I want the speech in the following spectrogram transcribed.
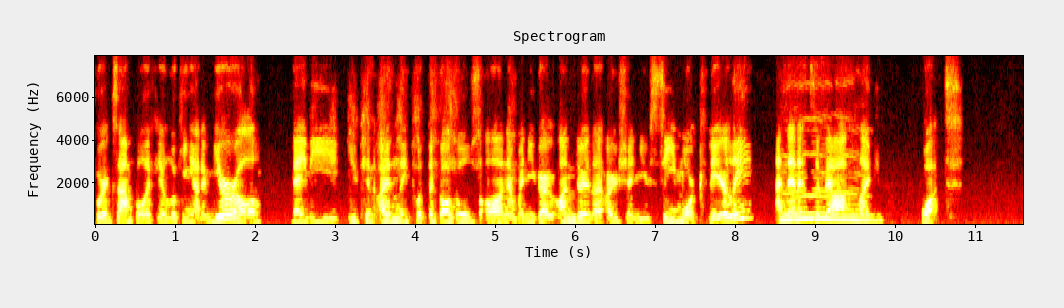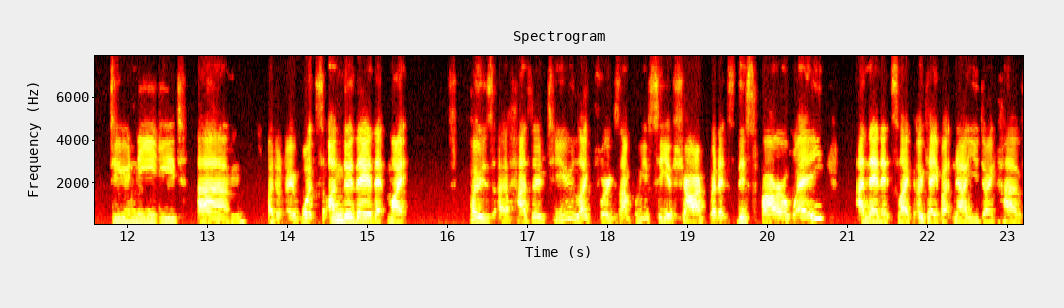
for example, if you're looking at a mural, maybe you can only put the goggles on, and when you go under the ocean, you see more clearly. And then mm. it's about like, mm. what do you need? Um, I don't know, what's under there that might pose a hazard to you. Like, for example, you see a shark, but it's this far away and then it's like okay but now you don't have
